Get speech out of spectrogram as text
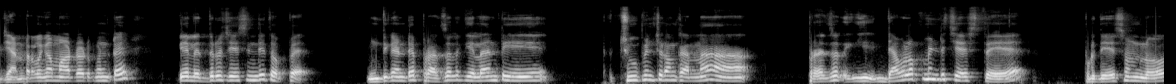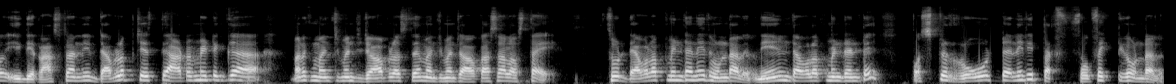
జనరల్గా మాట్లాడుకుంటే వీళ్ళిద్దరూ చేసింది తప్పే. ఎందుకంటే ప్రజలకి ఇలాంటి చూపించడం కన్నా ప్రజలు డెవలప్మెంట్ చేస్తే ఇప్పుడు దేశంలో ఇది రాష్ట్రాన్ని డెవలప్ చేస్తే ఆటోమేటిక్గా మనకు మంచి మంచి జాబులు వస్తాయి మంచి మంచి అవకాశాలు వస్తాయి. సో డెవలప్మెంట్ అనేది ఉండాలి. మెయిన్ డెవలప్మెంట్ అంటే ఫస్ట్ రోడ్ అనేది పర్ఫెక్ట్గా ఉండాలి.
